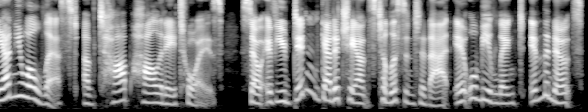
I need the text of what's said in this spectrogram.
annual list of top holiday toys. So if you didn't get a chance to listen to that, it will be linked in the notes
